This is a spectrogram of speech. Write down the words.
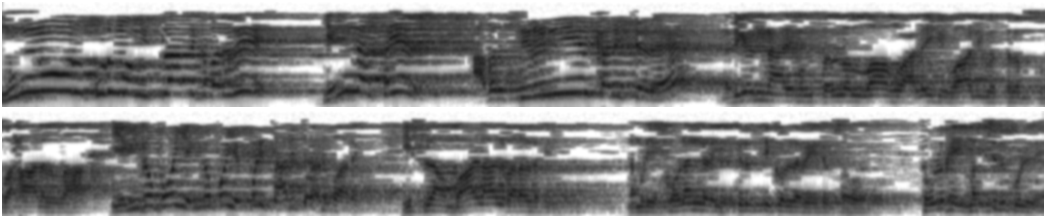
முன்னூறு குடும்பம் இஸ்லாத்துக்கு வருது. என்ன செயல்? அவர் திருநீர் கழிச்சத நபிகள் நாயகம் சொல்லல்லாஹு அழகி வாலிவசலம் சுபஹாலல்லா எங்க போய் எங்க போய் எப்படி சாதிச்சாரு பாருங்க. இஸ்லாம் வாழால் வரவில்லை. நம்முடைய குணங்களை திருத்திக் கொள்ள வேண்டும் சகோதரர் தொழுகை மசிதுக்குள்ளே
